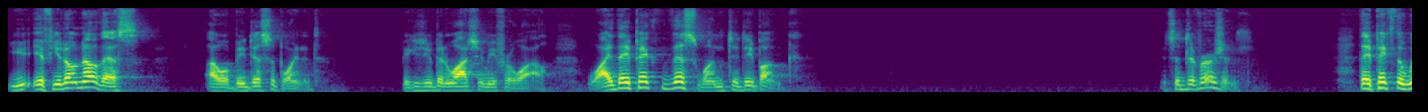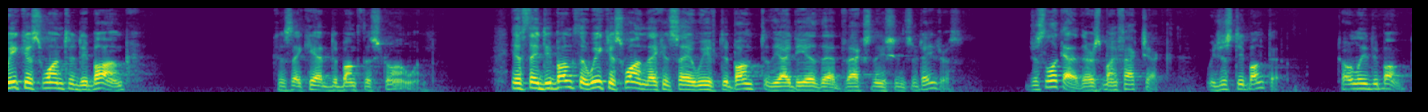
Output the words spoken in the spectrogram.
You, if you don't know this, I will be disappointed because you've been watching me for a while. Why'd they pick this one to debunk? It's a diversion. They picked the weakest one to debunk because they can't debunk the strong one. If they debunk the weakest one, they could say, We've debunked the idea that vaccinations are dangerous. Just look at it. There's my fact check. We just debunked it. Totally debunked.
